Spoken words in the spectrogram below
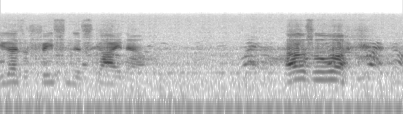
You guys are facing the sky now. How's the look?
